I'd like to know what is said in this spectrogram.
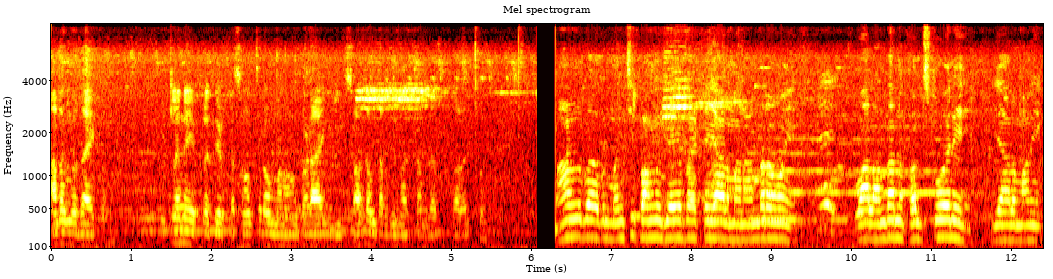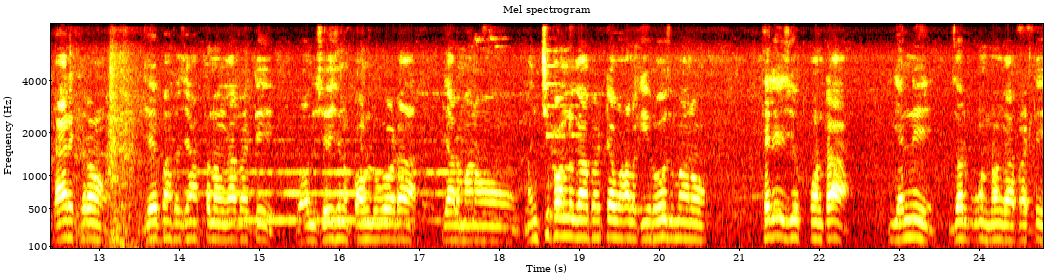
ఆనందదాయకం. ఇట్లనే ప్రతి ఒక్క సంవత్సరం మనం కూడా ఈ స్వాతంత్ర దినోత్సవం జరుపుకోవాలని మహానుభావులు మంచి పనులు చేయబట్టి ఇవాళ మన అందరం. వాళ్ళందరిని కలుసుకొని ఇవాళ మన ఈ కార్యక్రమం జయపాత చేస్తున్నాం కాబట్టి వాళ్ళు చేసిన పనులు కూడా ఇవాళ మనం మంచి పనులు కాబట్టి వాళ్ళకి ఈరోజు మనం తెలియజెప్పుకుంటా ఇవన్నీ జరుపుకుంటున్నాం కాబట్టి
